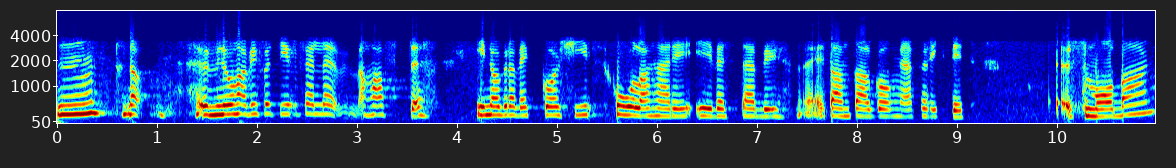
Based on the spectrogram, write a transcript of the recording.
Mm, no, nu har vi för tillfället haft i några veckor. Skidskola här i, i Västerby ett antal gånger för riktigt eh, småbarn. Små barn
